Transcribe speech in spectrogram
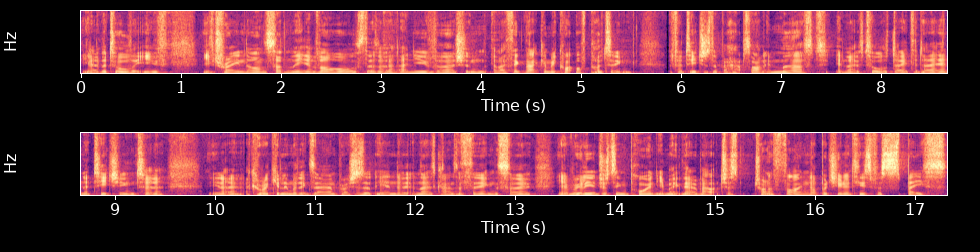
you know the tool that you've you've trained on suddenly evolves. There's a, a new version. And i think that can be quite off-putting for teachers that perhaps aren't immersed in those tools day to day and are teaching to you know a curriculum with exam pressures at the end of it and those kinds of things. So yeah really interesting point you make there about just trying to find opportunities for space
